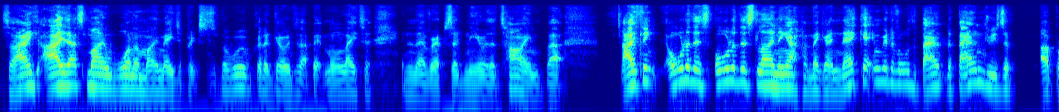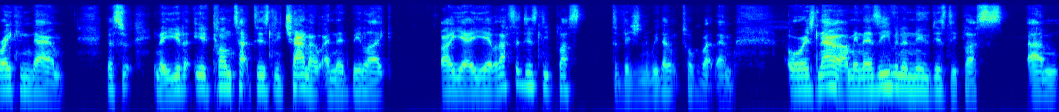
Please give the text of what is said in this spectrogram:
So I, I that's my one of my major predictions. But we're going to go into that bit more later in another episode nearer the time. But I think all of this, all of this lining up, and they're going, they're getting rid of all the bound, the boundaries are, are breaking down. Because you know, you'd you'd contact Disney Channel and they'd be like, oh yeah, yeah, well that's a Disney Plus division. We don't talk about them. Or is now, I mean, there's even a new Disney Plus um,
